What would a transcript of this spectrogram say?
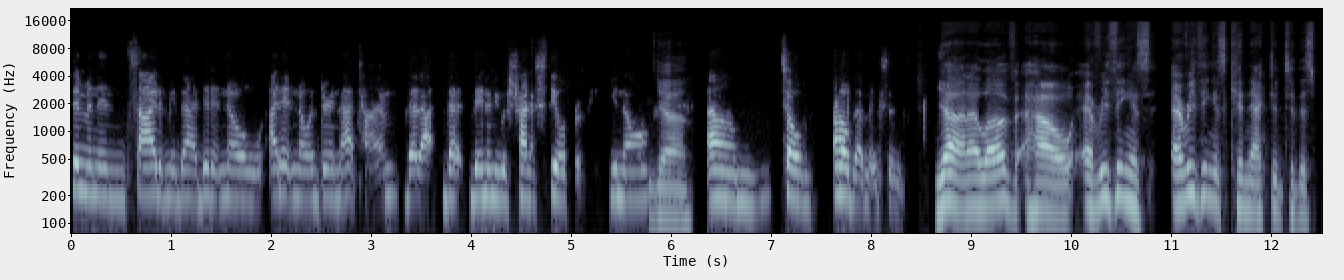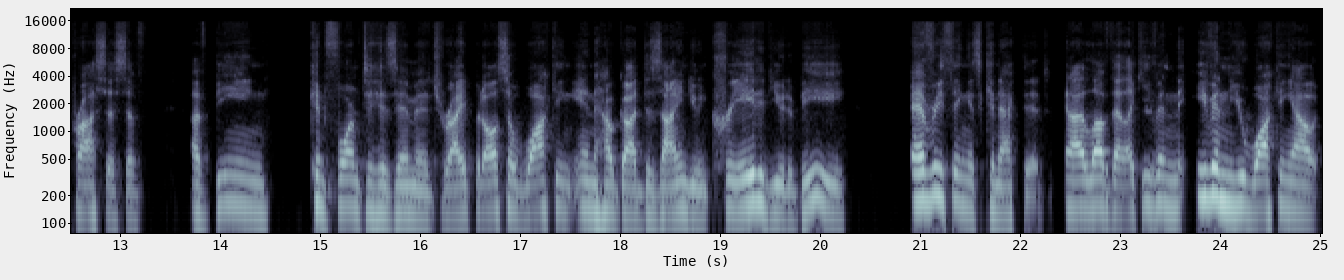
feminine side of me that I didn't know I didn't know during that time that I, that the enemy was trying to steal from me, you know. Yeah. Um. So I hope that makes sense. Yeah, and I love how everything is everything is connected to this process of of being conformed to his image, right? But also walking in how God designed you and created you to be. Everything is connected. And I love that like even even you walking out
